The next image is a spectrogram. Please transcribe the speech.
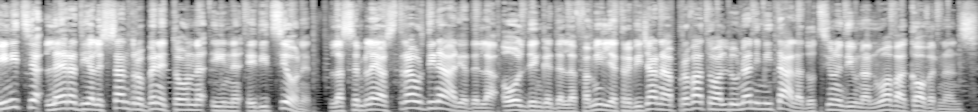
Inizia l'era di Alessandro Benetton in edizione. L'assemblea straordinaria della holding della famiglia trevigiana ha approvato all'unanimità l'adozione di una nuova governance.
